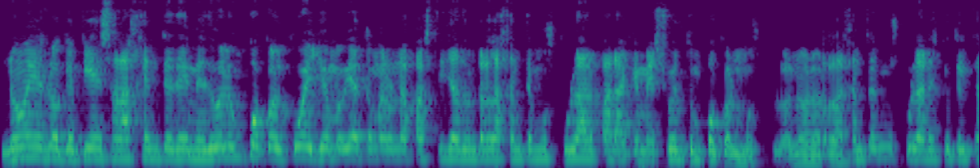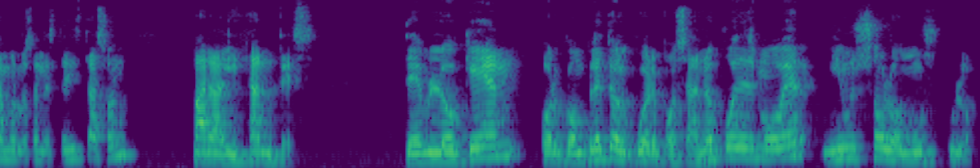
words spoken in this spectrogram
no es lo que piensa la gente de me duele un poco el cuello, me voy a tomar una pastilla de un relajante muscular para que me suelte un poco el músculo. No, los relajantes musculares que utilizamos los anestesistas son paralizantes. Te bloquean por completo el cuerpo, o sea, no puedes mover ni un solo músculo.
